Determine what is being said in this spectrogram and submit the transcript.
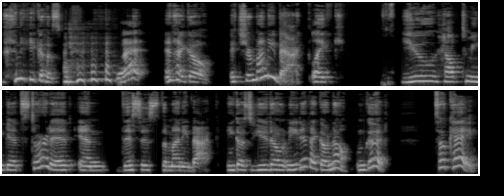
And he goes, What? And I go, It's your money back. Like, you helped me get started, and this is the money back. He goes, You don't need it? I go, No, I'm good. It's okay.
